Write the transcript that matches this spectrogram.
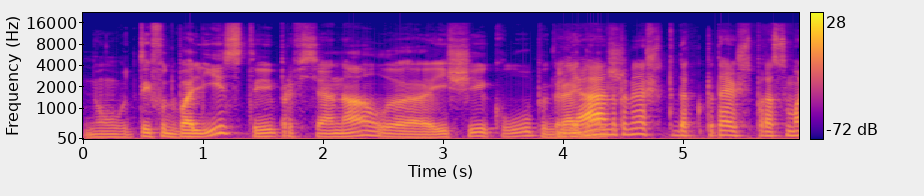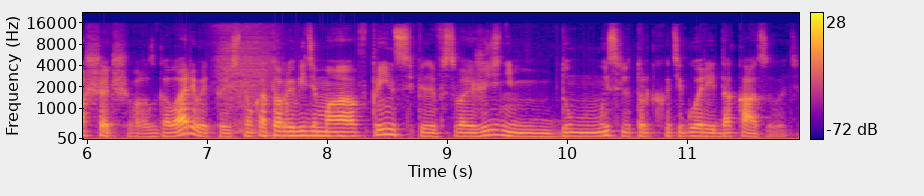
Ну, ты футболист, ты профессионал, э, ищи клуб, играй Я дальше. напоминаю, что ты пытаешься про сумасшедшего разговаривать, то есть, ну, который, видимо, в принципе, в своей жизни думаю, мыслит только категории доказывать.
